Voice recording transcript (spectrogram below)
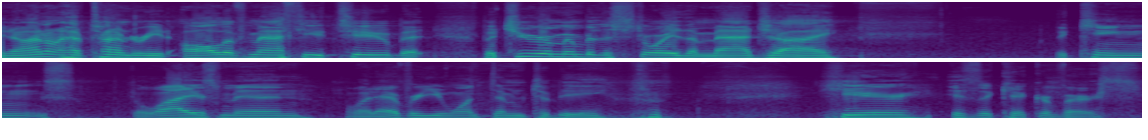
You know, I don't have time to read all of Matthew 2, but, but you remember the story of the Magi, the kings, the wise men, whatever you want them to be. Here is the kicker verse.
